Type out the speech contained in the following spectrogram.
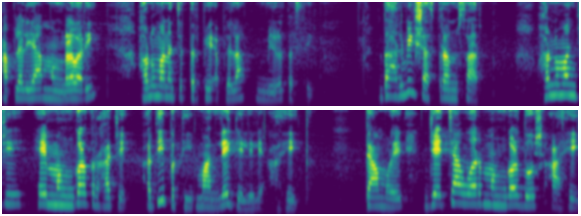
आपल्याला या मंगळवारी हनुमानाच्या तर्फे आपल्याला मिळत असते. धार्मिक शास्त्रानुसार हनुमानजी हे मंगळ ग्रहाचे अधिपती मानले गेलेले आहेत. त्यामुळे ज्याच्यावर मंगळ दोष आहे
